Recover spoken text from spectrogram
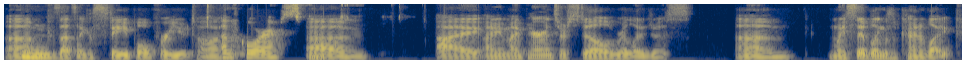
um Mhm. because that's like a staple for Utah. Of course. Um I I mean my parents are still religious. Um my siblings have kind of like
